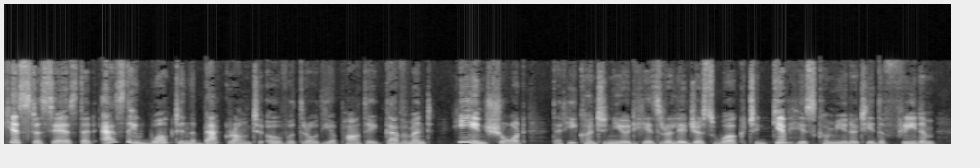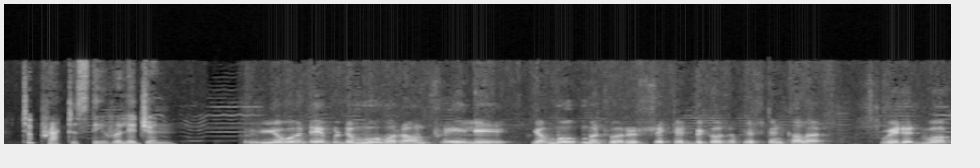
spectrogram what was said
Kista says that as they worked in the background to overthrow the apartheid government, he ensured that he continued his religious work to give his community the freedom to practice their religion. You weren't able to move around freely. Your movements were restricted because of your skin color. We did work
